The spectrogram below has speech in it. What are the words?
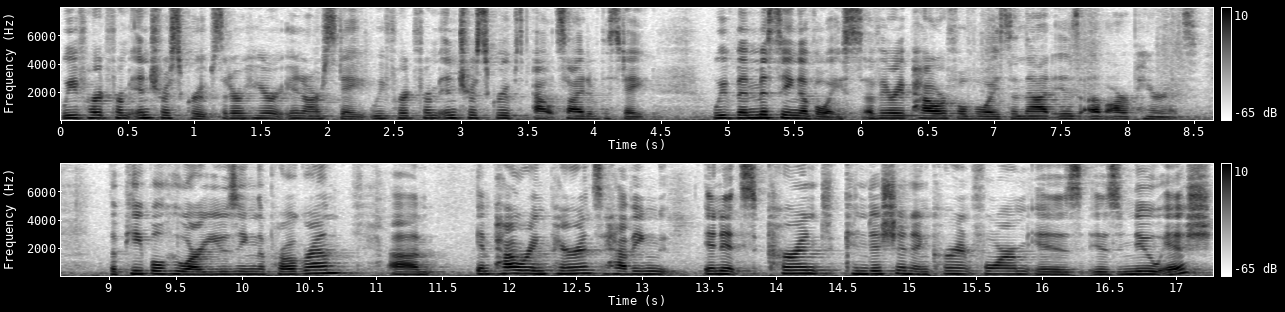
we've heard from interest groups that are here in our state, we've heard from interest groups outside of the state. We've been missing a voice, a very powerful voice, and that is of our parents. The people who are using the program, um, empowering parents, having in its current condition and current form, is, is new ish.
